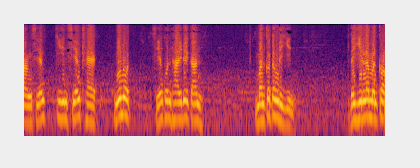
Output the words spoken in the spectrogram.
รั่งเสียงจีนเสียงแขก มีหมดเสียงคนไทยด้วยกัน มันก็ต้องได้ยิน ได้ยินแล้วมันก็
